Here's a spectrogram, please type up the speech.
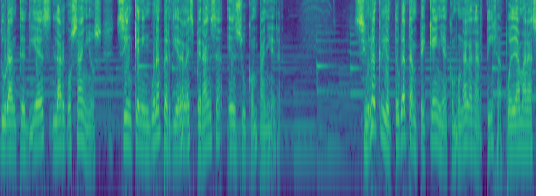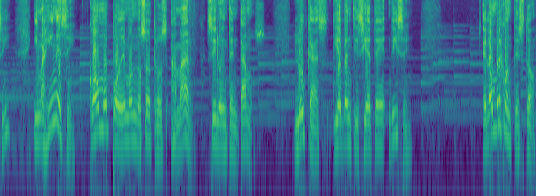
durante 10 largos años sin que ninguna perdiera la esperanza en su compañera. Si una criatura tan pequeña como una lagartija puede amar así, imagínese cómo podemos nosotros amar si lo intentamos. Lucas 10:27 dice, el hombre contestó,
